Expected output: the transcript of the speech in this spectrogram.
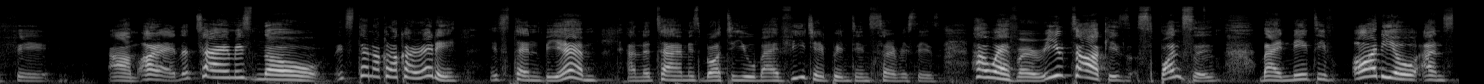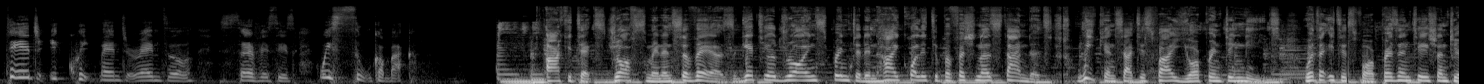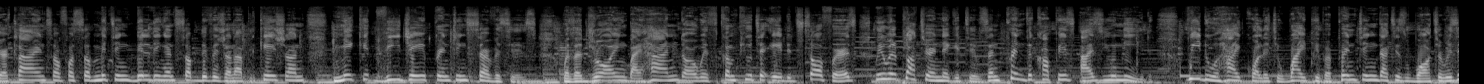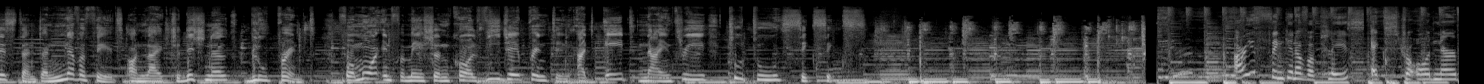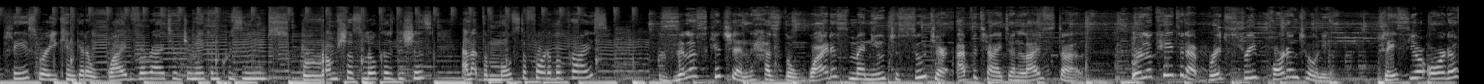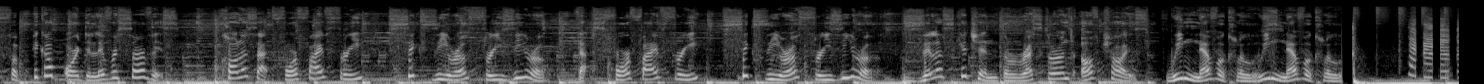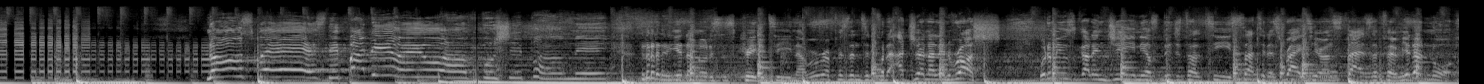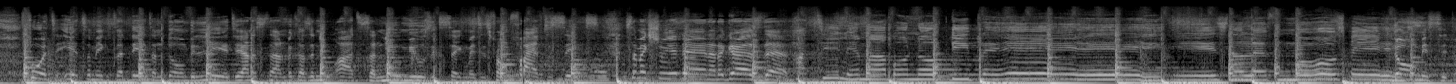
um, all right, the time is now, it's 10 o'clock already. It's 10 p.m. and the time is brought to you by VJ Printing Services. However, Real Talk is sponsored by Native Audio and Stage Equipment Rental Services. We soon come back. Architects, draftsmen, and surveyors, get your drawings printed in high quality professional standards. We can satisfy your printing needs. Whether it is for presentation to your clients or for submitting building and subdivision application, make it VJ Printing Services. Whether drawing by hand or with computer aided softwares, we will plot your negatives and print the copies as you need. We do high quality white paper printing that is water resistant and never fades, unlike traditional blueprint. For more information, call VJ Printing at 893 2266. Are you thinking of a place, extraordinary place where you can get a wide variety of Jamaican cuisine, scrumptious local dishes, and at the most affordable price? Zilla's Kitchen has the widest menu to suit your appetite and lifestyle. We're located at Bridge Street, Port Antonio. Place your order for pickup or delivery service. Call us at 453 6030. That's 453 6030. Zilla's Kitchen, the restaurant of choice. We never close. We never close. No space, the body where you have push it on me. You don't know this is Craig T now. We're representing for the adrenaline rush. With a musical ingenious digital T, Saturdays right here on Stylz FM. You don't know. 48 to it a date and don't be late. You understand? Because the new artists and new music segment is from 5 to 6. So make sure you're there and the girls there. Till him burn up the place. No left no space. Don't miss it.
